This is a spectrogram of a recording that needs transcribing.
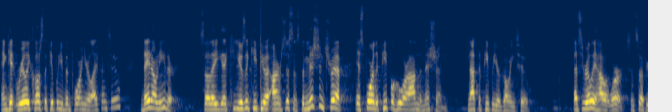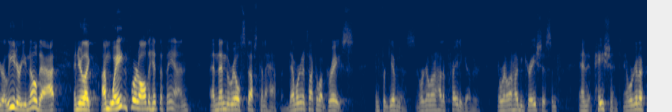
and get really close to the people you've been pouring your life into? They don't either. So they, they usually keep you at arm's distance. The mission trip is for the people who are on the mission, not the people you're going to. That's really how it works. And so if you're a leader, you know that, and you're like, I'm waiting for it all to hit the fan, and then the real stuff's going to happen. Then we're going to talk about grace and forgiveness, and we're going to learn how to pray together, and we're going to learn how to be gracious and and patient. And we're going to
